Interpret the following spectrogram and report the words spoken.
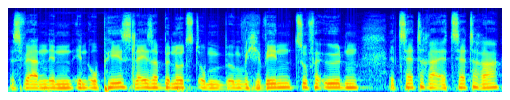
Es werden in, in OPs Laser benutzt, um irgendwelche Venen zu veröden, etc. etc.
